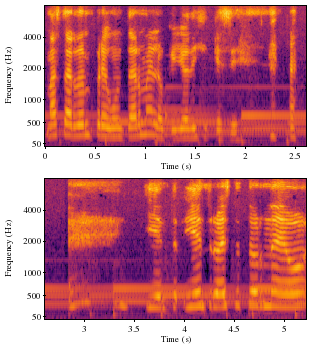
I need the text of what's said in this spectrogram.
más tardó en preguntarme lo que yo dije que sí. y, y entro a este torneo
